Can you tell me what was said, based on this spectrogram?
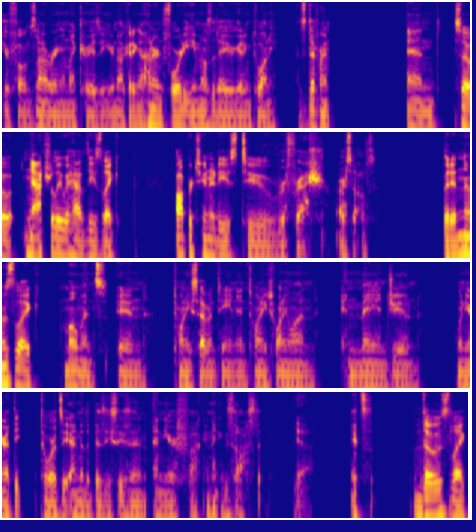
Your phone's not ringing like crazy. You're not getting 140 emails a day, you're getting 20. It's different. And so naturally we have these like opportunities to refresh ourselves. But in those like moments in 2017 and 2021 in May and June when you're at the towards the end of the busy season and you're fucking exhausted. Yeah. It's those like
